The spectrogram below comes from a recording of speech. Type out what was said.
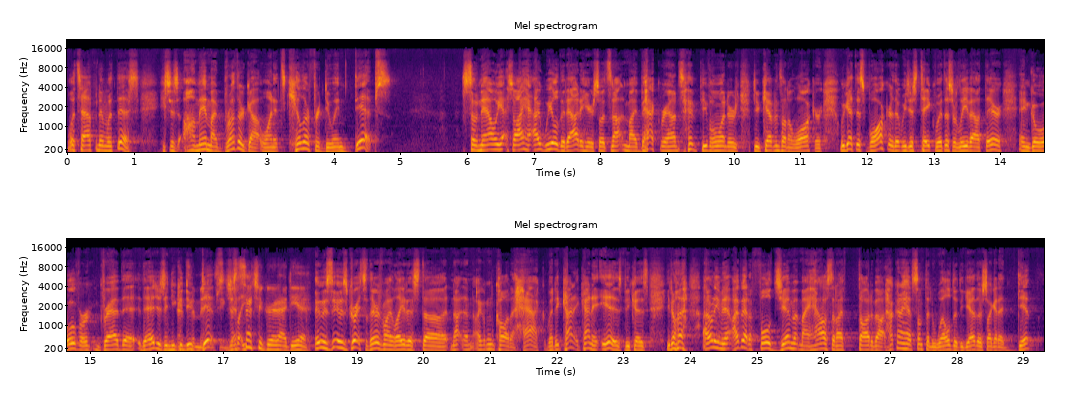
what's happening with this? He says, "Oh man, my brother got one. It's killer for doing dips." So now, we, so I, I, wheeled it out of here, so it's not in my background. People wonder, do Kevin's on a walker? We got this walker that we just take with us or leave out there and go over, grab the, the edges, and you can do amazing. dips. Just That's like, such a great idea. It was it was great. So there's my latest. Uh, not I won't call it a hack, but it kind of kind of is because you don't. I don't even. Have, I've got a full gym at my house, and I've thought about how can I have something welded together so I got a dip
